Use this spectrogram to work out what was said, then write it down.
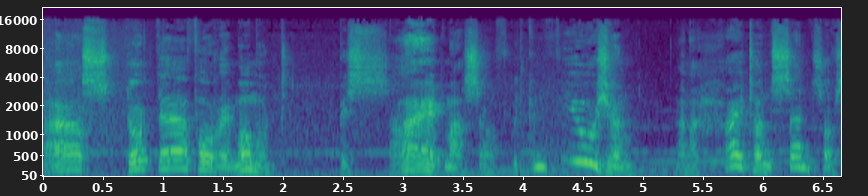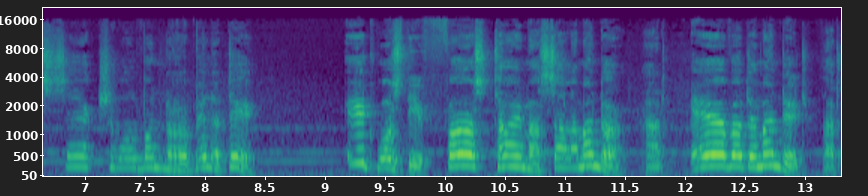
I stood there for a moment, beside myself with confusion and a heightened sense of sexual vulnerability. It was the first time a salamander had ever demanded that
